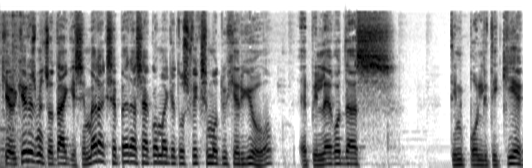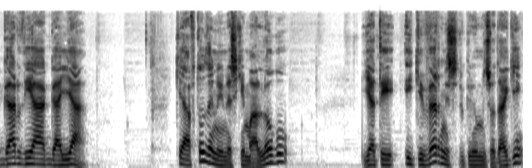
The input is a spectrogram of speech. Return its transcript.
Και ο κύριος Μητσοτάκη σήμερα ξεπέρασε ακόμα και το σφίξιμο του χεριού επιλέγοντας την πολιτική εγκάρδια αγκαλιά. Και αυτό δεν είναι σχήμα λόγου γιατί η κυβέρνηση του κ. Μητσοτάκη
